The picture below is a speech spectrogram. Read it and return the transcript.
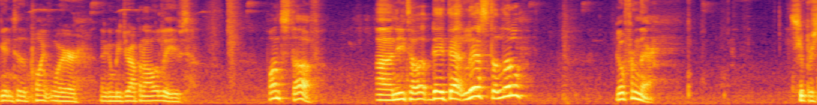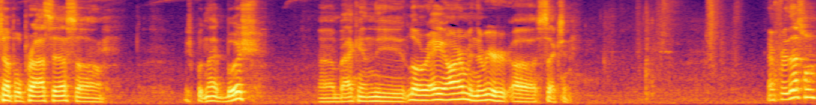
getting to the point where they're gonna be dropping all the leaves. Fun stuff. I need to update that list a little. Go from there. Super simple process. Uh, just putting that bush uh, back in the lower A-arm in the rear uh, section. And for this one,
